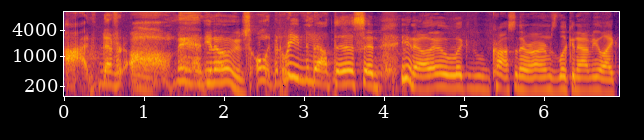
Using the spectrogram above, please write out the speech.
I've never, oh man, you know, I've only been reading about this. And, you know, they're looking, crossing their arms, looking at me like,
